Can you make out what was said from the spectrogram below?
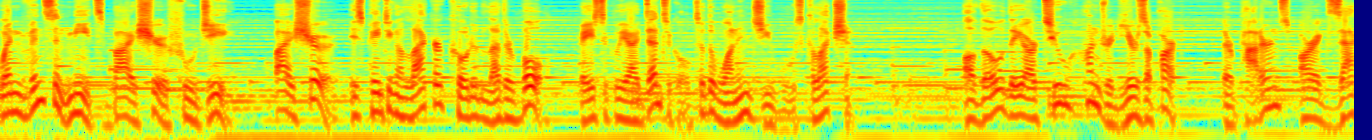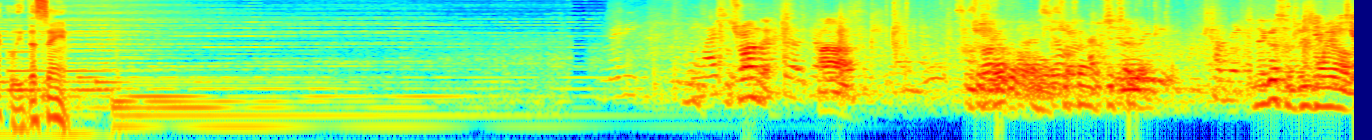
When Vincent meets Bai Shi Fuji, Bai Shi is painting a lacquer coated leather bowl, basically identical to the one in Ji Wu's collection. Although they are 200 years apart, their patterns are exactly the same. 四川的啊，四川的，四川的，那个是最重要的，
